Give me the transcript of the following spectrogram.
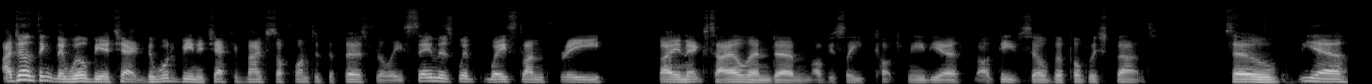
I don't think there will be a check. There would have been a check if Microsoft wanted the first release, same as with Wasteland Three by inXile, and um, obviously Koch Media or Deep Silver published that. So yeah,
